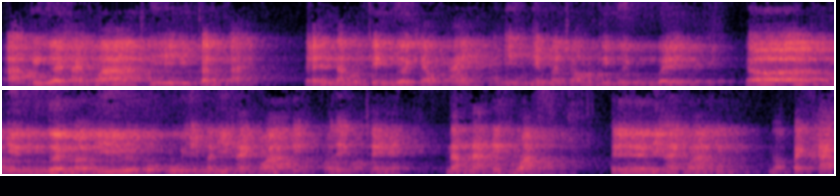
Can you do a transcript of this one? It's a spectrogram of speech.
à, cái người hái hoa thì cần phải là một cái người khéo tay. Vì nếu mà cho một cái người cũng về uh, ờ, như những người mà đi cổ củi mà đi hái hoa thì có thể họ sẽ làm nát hết hoa. Thế đi hái hoa thì nó phải khác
